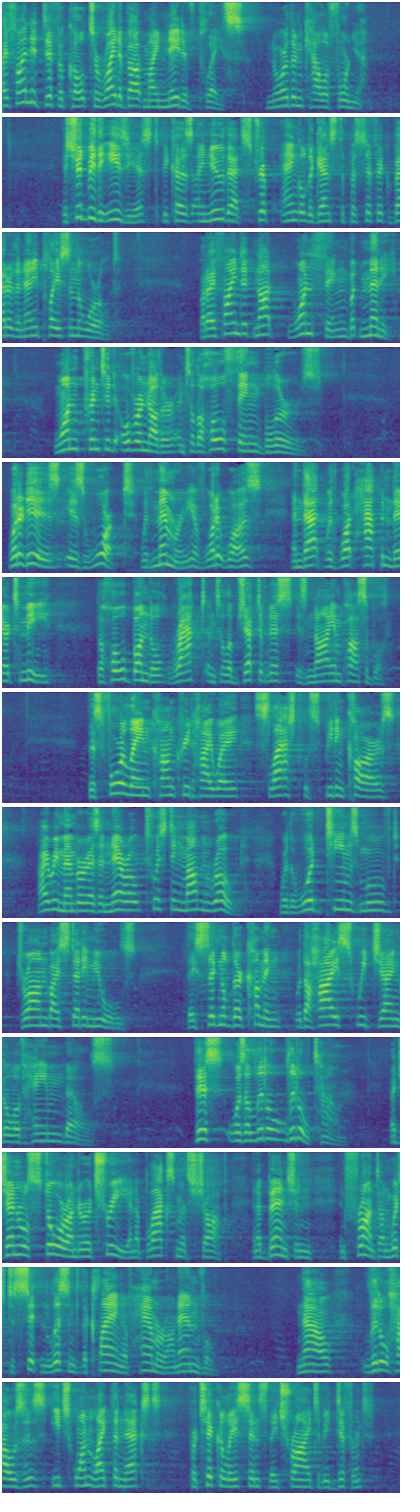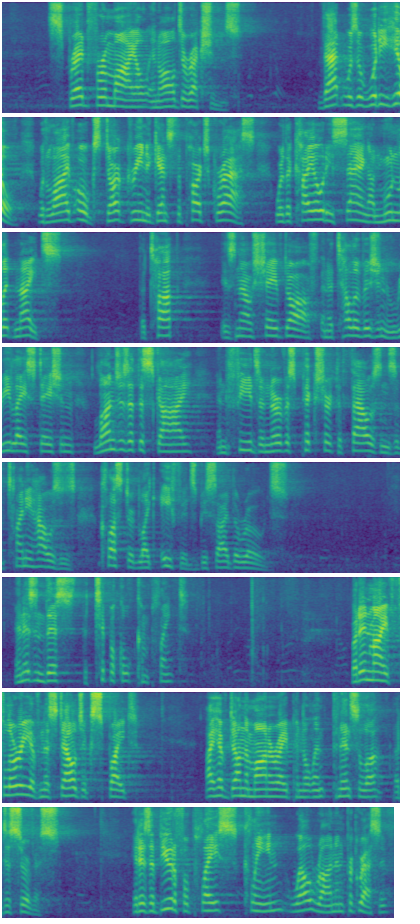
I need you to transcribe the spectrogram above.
I find it difficult to write about my native place, Northern California. It should be the easiest because I knew that strip angled against the Pacific better than any place in the world. But I find it not one thing, but many, one printed over another until the whole thing blurs. What it is, is warped with memory of what it was, and that with what happened there to me, the whole bundle racked until objectiveness is nigh impossible. This four lane concrete highway, slashed with speeding cars, I remember as a narrow, twisting mountain road where the wood teams moved, drawn by steady mules. They signaled their coming with the high, sweet jangle of hame bells. This was a little, little town, a general store under a tree, and a blacksmith shop, and a bench in, in front on which to sit and listen to the clang of hammer on anvil. Now, little houses, each one like the next, particularly since they try to be different, spread for a mile in all directions. That was a woody hill with live oaks dark green against the parched grass where the coyotes sang on moonlit nights. The top is now shaved off, and a television relay station lunges at the sky and feeds a nervous picture to thousands of tiny houses clustered like aphids beside the roads. And isn't this the typical complaint? But in my flurry of nostalgic spite, I have done the Monterey Peninsula a disservice. It is a beautiful place, clean, well run, and progressive.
